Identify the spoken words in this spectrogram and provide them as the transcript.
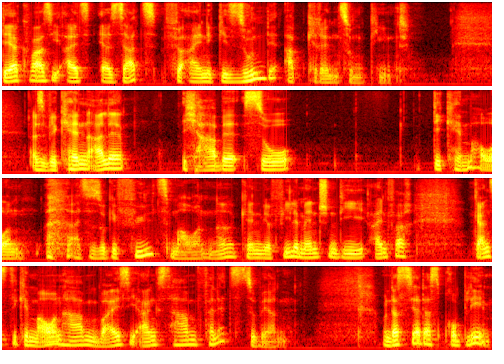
der quasi als Ersatz für eine gesunde Abgrenzung dient. Also wir kennen alle, ich habe so dicke Mauern, also so Gefühlsmauern. Ne? Kennen wir viele Menschen, die einfach ganz dicke Mauern haben, weil sie Angst haben, verletzt zu werden. Und das ist ja das Problem,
